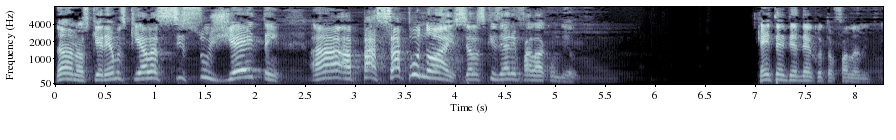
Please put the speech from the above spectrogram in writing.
Não, nós queremos que elas se sujeitem a, a passar por nós, se elas quiserem falar com Deus. Quem está entendendo o que eu estou falando aqui?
